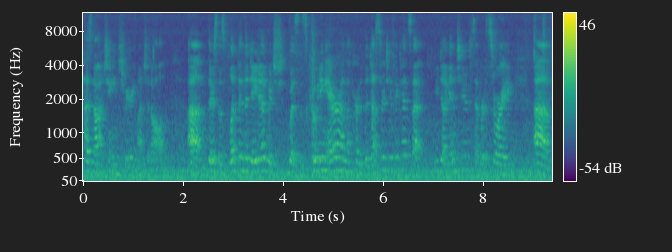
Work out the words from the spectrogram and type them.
has not changed very much at all. Um, there's this blip in the data, which was this coding error on the part of the death certificates that we dug into, separate story. Um,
